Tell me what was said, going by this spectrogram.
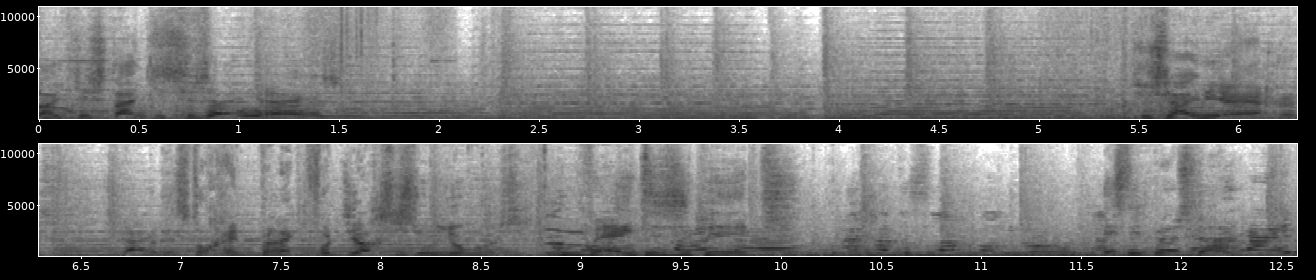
Tandjes, tandjes, ze zijn hier ergens. Ze zijn hier ergens. Maar dit is toch geen plek voor het jachtseizoen, jongens? Hoe weten ze dit? Hij gaat de slagboom door. Is die bus daar? Terrein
